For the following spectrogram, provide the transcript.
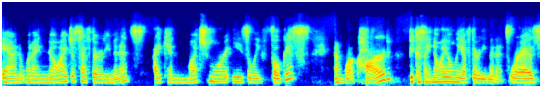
And when I know I just have 30 minutes, I can much more easily focus and work hard because I know I only have 30 minutes. Whereas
